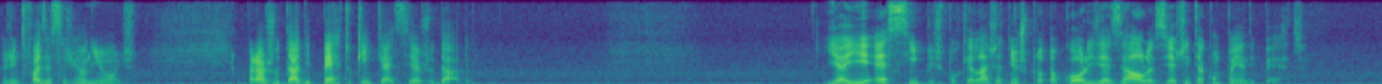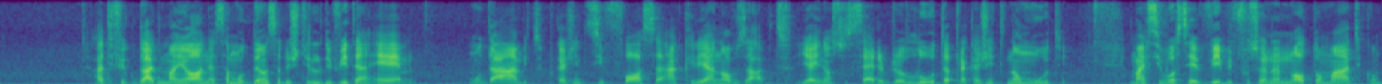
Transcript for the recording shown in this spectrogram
A gente faz essas reuniões para ajudar de perto quem quer ser ajudado. E aí é simples, porque lá já tem os protocolos e as aulas e a gente acompanha de perto. A dificuldade maior nessa mudança do estilo de vida é mudar hábito, porque a gente se força a criar novos hábitos. E aí nosso cérebro luta para que a gente não mude. Mas se você vive funcionando no automático,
